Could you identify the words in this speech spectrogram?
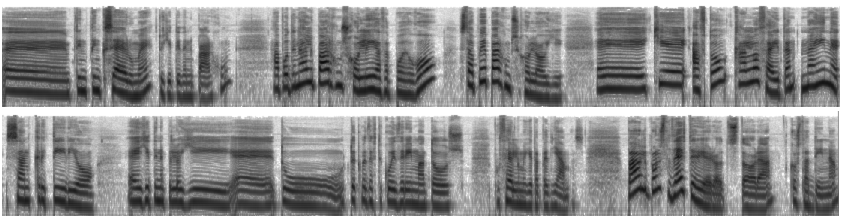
ε, την, την ξέρουμε το γιατί δεν υπάρχουν. Από την άλλη υπάρχουν σχολεία θα πω εγώ, στα οποία υπάρχουν ψυχολόγοι. Ε, και αυτό καλό θα ήταν να είναι σαν κριτήριο ε, για την επιλογή ε, του, του εκπαιδευτικού ιδρύματος που θέλουμε για τα παιδιά μας. Πάω λοιπόν στη δεύτερη ερώτηση τώρα, Κωνσταντίνα,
